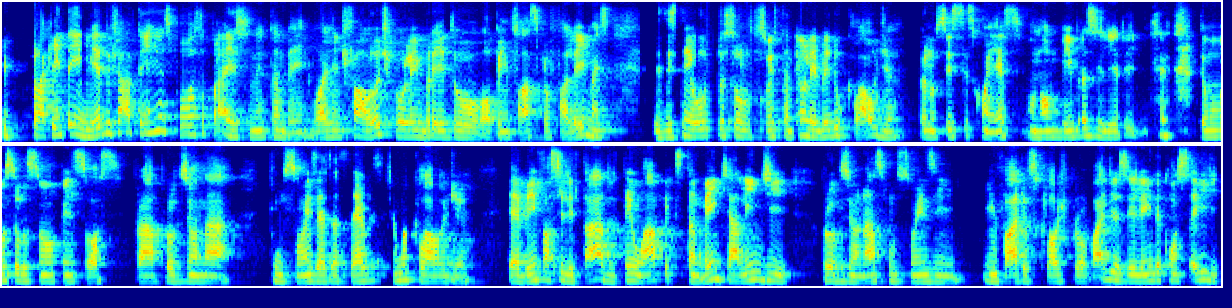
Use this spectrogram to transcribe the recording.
E para quem tem medo, já tem resposta para isso, né, também. Igual a gente falou, tipo, eu lembrei do OpenFast que eu falei, mas existem outras soluções também. Eu lembrei do Cláudia, eu não sei se vocês conhecem, um nome bem brasileiro aí. tem uma solução open source para aprovisionar funções as a service, chama Cláudia. É bem facilitado, tem o Apex também, que além de provisionar as funções em, em vários cloud providers, ele ainda consegue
